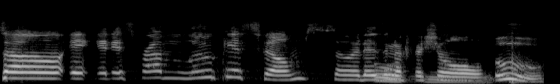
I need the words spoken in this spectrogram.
so it, it is from Lucasfilms, so it is an official. ooh?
